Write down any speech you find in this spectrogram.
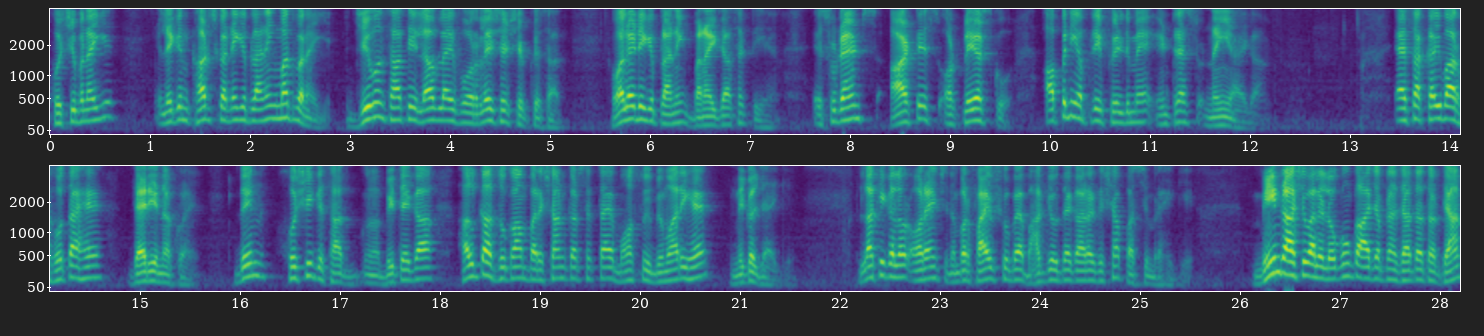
खुशी बनाइए लेकिन खर्च करने की प्लानिंग मत बनाइए। जीवन साथी लव लाइफ और रिलेशनशिप के साथ हॉलीडे की प्लानिंग बनाई जा सकती है। स्टूडेंट्स आर्टिस्ट और प्लेयर्स को अपनी अपनी फ़ील्ड में इंटरेस्ट नहीं आएगा। ऐसा कई बार होता है, धैर्य न खोएँ। दिन खुशी के साथ बीतेगा, हल्का जुकाम परेशान कर सकता है, मौसमी बीमारी है, निकल जाएगी। Lucky colour orange number five शुभ है भाग्य उदय कारक दिशा, पश्चिम रहेगी। मीन राशि वाले लोगों का आज अपना ज़्यादातर ध्यान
